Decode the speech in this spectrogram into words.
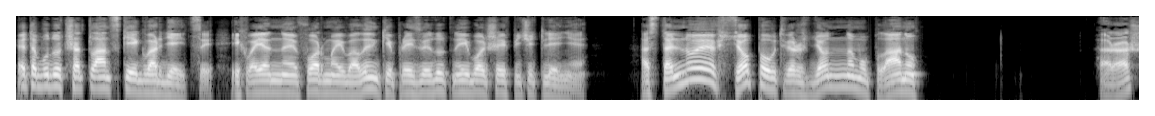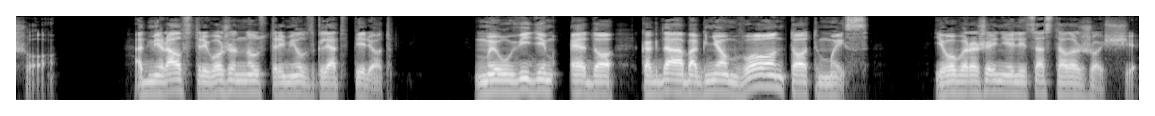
Это будут шотландские гвардейцы. Их военная форма и волынки произведут наибольшее впечатление. Остальное все по утвержденному плану. Хорошо. Адмирал встревоженно устремил взгляд вперед. Мы увидим Эдо, когда обогнем вон тот мыс. Его выражение лица стало жестче.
